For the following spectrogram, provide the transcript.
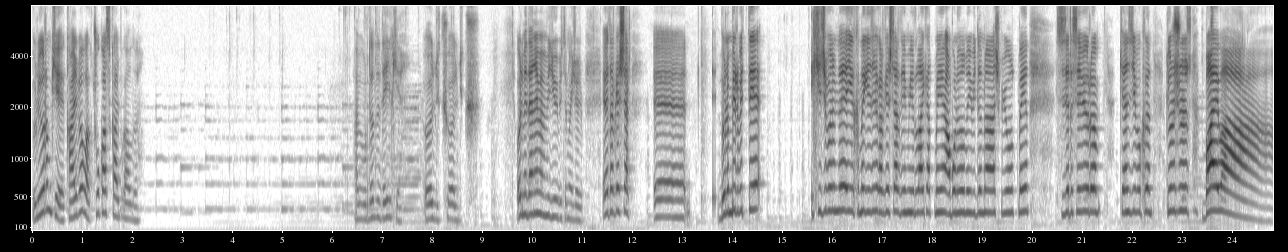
Ölüyorum ki. Kalbe bak. Çok az kalp kaldı. Abi burada da değil ki. Öldük öldük. Ölmeden hemen videoyu bitirmeye çalışıyorum. Evet arkadaşlar. eee, bölüm 1 bitti. İkinci bölümde yakında gelecek arkadaşlar. Gibi like atmayı, abone olmayı, bildirimleri açmayı unutmayın. Sizleri seviyorum. Kendinize iyi bakın. Görüşürüz. Bay bay.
